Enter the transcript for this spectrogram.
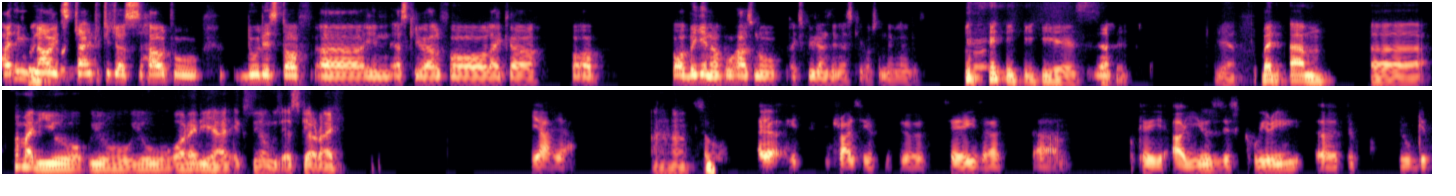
I think so now it's trying to teach us how to do this stuff uh, in SQL for like a for a for a beginner who has no experience in SQL or something like this. yes. Yeah. yeah. But um uh Hamad, you you you already had experience with SQL, right? Yeah, yeah. Uh-huh. So I, uh, he tries here to uh, say that um, okay, I use this query uh, to to get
